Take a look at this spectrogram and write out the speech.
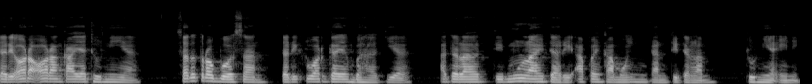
dari orang-orang kaya dunia. Satu terobosan dari keluarga yang bahagia adalah dimulai dari apa yang kamu inginkan di dalam dunia ini.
